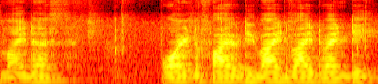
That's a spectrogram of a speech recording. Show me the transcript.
minus 0.5 divided by 20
